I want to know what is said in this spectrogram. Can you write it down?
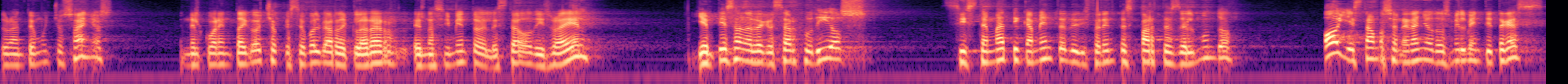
durante muchos años. En el 48 que se vuelve a declarar el nacimiento del Estado de Israel y empiezan a regresar judíos sistemáticamente de diferentes partes del mundo. Hoy estamos en el año 2023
